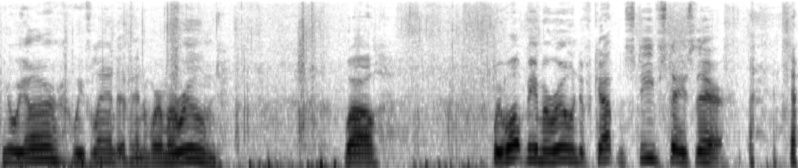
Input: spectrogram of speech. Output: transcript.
Here we are, we've landed and we're marooned. Well, we won't be marooned if Captain Steve stays there. yeah,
